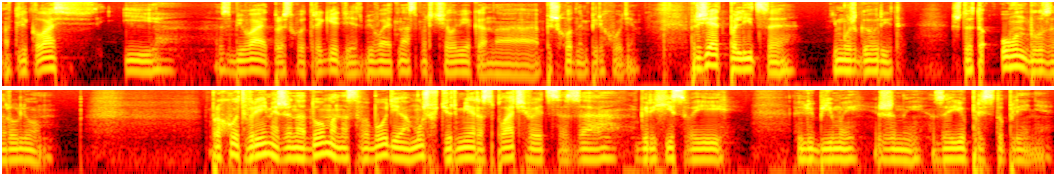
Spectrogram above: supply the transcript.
отвлеклась и сбивает, происходит трагедия, сбивает насмерть человека на пешеходном переходе. Приезжает полиция, и муж говорит, что это он был за рулем. Проходит время, жена дома на свободе, а муж в тюрьме расплачивается за грехи своей любимой жены, за ее преступление.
